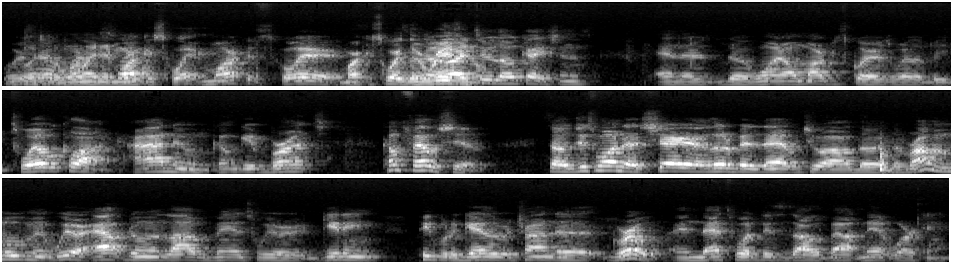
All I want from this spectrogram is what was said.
we're Where's to the one in Market Square. Market Square. Market Square, the So there are two locations, and there's the one on Market Square is where it'll be 12 o'clock, high noon. Come get brunch, come fellowship. So just wanted to share a little bit of that with you all. The the ramen movement, we are out doing live events. We are getting people together. We're trying to grow, and that's what this is all about, networking.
